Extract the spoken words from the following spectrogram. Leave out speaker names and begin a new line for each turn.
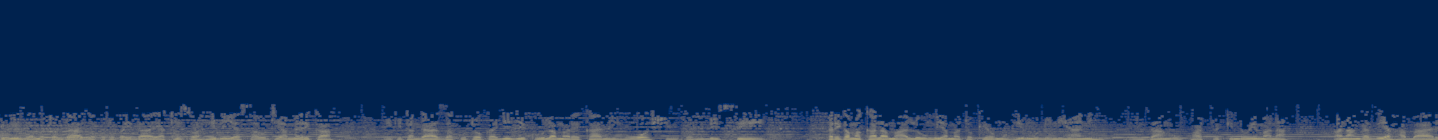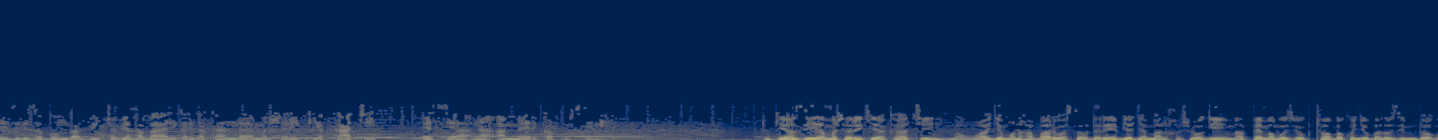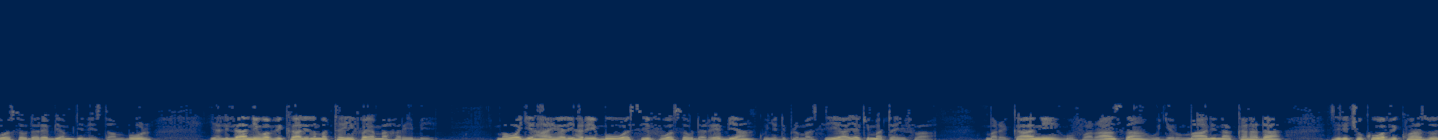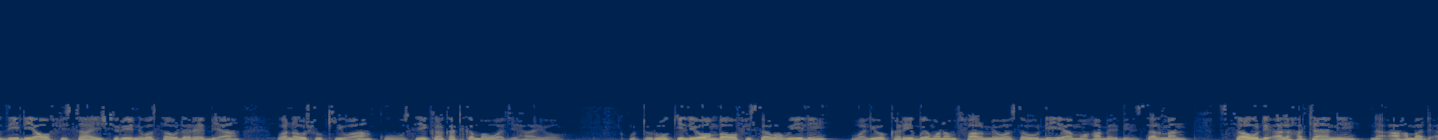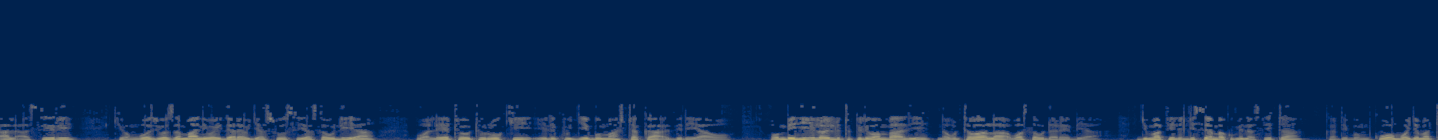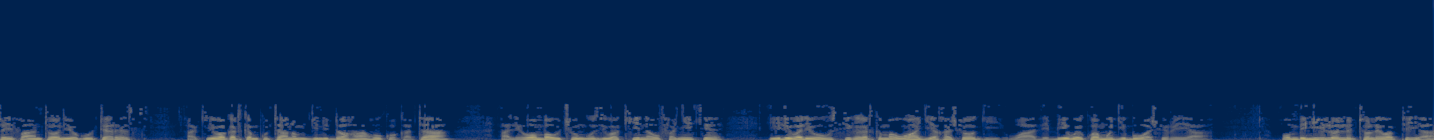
Kusikiliza matangazo kutoka idhaa ya Kiswahili ya Sauti Amerika ikitangaza kutoka jiji kuu la Marekani, Washington DC. Katika makala maalum ya matokeo muhimu duniani, mwenzangu Patrick Ndwimana anaangazia habari zilizogonga vichwa vya habari katika kanda ya Mashariki ya Kati, Asia na Amerika Kusini.
Tukianzia Mashariki ya Kati, mauaji ya mwanahabari wa Saudi Arabia Jamal Khashoggi mapema mwezi Oktoba kwenye ubalozi mdogo wa Saudi Arabia mjini Istanbul yalilaaniwa vikali na mataifa ya Magharibi. Mauaji hayo yaliharibu wasifu wa Saudi Arabia kwenye diplomasia ya kimataifa. Marekani, Ufaransa, Ujerumani na Kanada zilichukua vikwazo dhidi ya ofisa ishirini wa Saudi Arabia wanaoshukiwa kuhusika katika mauaji hayo. Uturuki iliomba ofisa wawili walio karibu ya mwanamfalme wa Saudia Mohammed bin Salman, Saudi Al Hatani na Ahmad Al Asiri, kiongozi wa zamani wa idara ya ujasusi ya Saudia, waletwe Uturuki ili kujibu mashtaka dhidi yao. Ombi hilo lilitupiliwa mbali na utawala wa Saudi Arabia. Jumapili Disemba 16, katibu mkuu wa Umoja Mataifa Antonio Guterres akiwa katika mkutano mjini Doha huko Qatar, aliomba uchunguzi wa kina ufanyike ili waliohusika katika mauaji ya Khashoggi waadhibiwe kwa mujibu wa sheria. Ombi hilo lilitolewa pia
